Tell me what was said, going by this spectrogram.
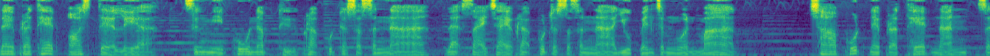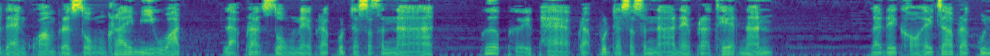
ในประเทศออสเตรเลีย ซึ่งมีผู้นับถือพระพุทธศาสนา และใส่ใจพระพุทธศาสนาอยู่เป็นจำนวนมาก ชาวพุทธในประเทศนั้นแสดงความประสงค์ใคร่มีวัด และพระสงฆ์ในพระพุทธศาสนา เพื่อเผยแผ่พระพุทธศาสนาในประเทศนั้น และได้ขอให้เจ้าประคุณ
